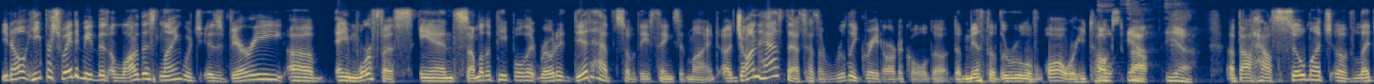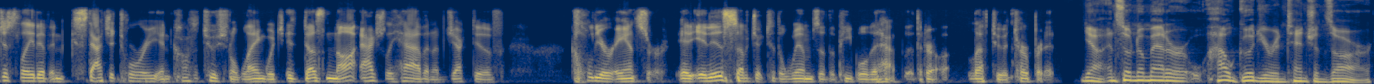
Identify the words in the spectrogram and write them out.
you know, he persuaded me that a lot of this language is very uh, amorphous, and some of the people that wrote it did have some of these things in mind. Uh, John Hasnas has a really great article, the, the myth of the rule of law, where he talks oh, yeah, about yeah. about how so much of legislative and statutory and constitutional language it does not actually have an objective, clear answer. It, it is subject to the whims of the people that have that are left to interpret it. Yeah, and so no matter how good your intentions are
